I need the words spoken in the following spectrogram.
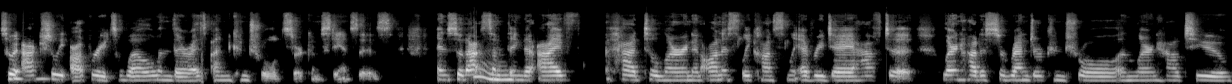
So it mm-hmm. actually operates well when there is uncontrolled circumstances. And so that's mm. something that I've had to learn and honestly constantly every day i have to learn how to surrender control and learn how to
